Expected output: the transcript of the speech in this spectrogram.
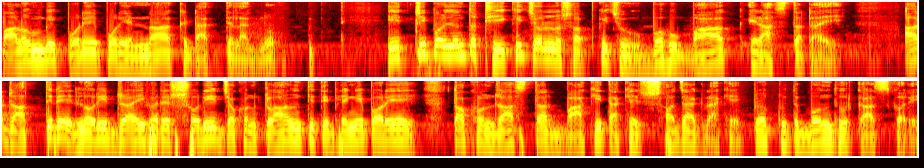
পালম্বি পরে পরে নাক ডাকতে লাগল। এত্রি পর্যন্ত ঠিকই চলল সব কিছু বহু বাঘ এ রাস্তাটায়। আর রাত্রিরে লরি ড্রাইভারের শরীর যখন ক্লান্তিতে ভেঙে পড়ে, তখন রাস্তার বাকি তাকে সজাগ রাখে, প্রকৃত বন্ধুর কাজ করে।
